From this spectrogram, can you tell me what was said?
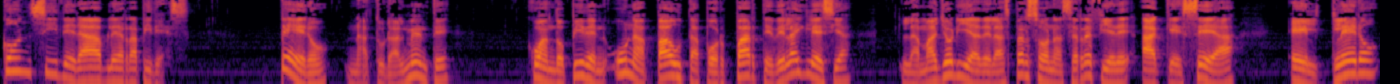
considerable rapidez. Pero, naturalmente, cuando piden una pauta por parte de la Iglesia, la mayoría de las personas se refiere a que sea el clero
